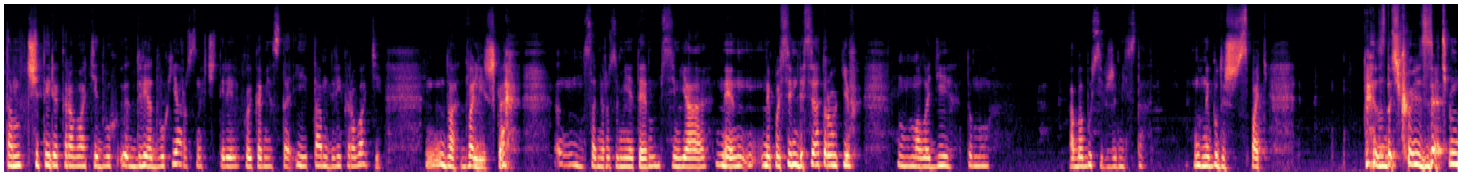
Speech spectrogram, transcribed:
Там чотири кроваті, двох, дві двохярусних, чотири койка-міста, і там дві кроваті, два, два ліжка. Ну, Самі розумієте, сім'я не, не по 70 років, молоді, тому а бабусі вже міста. Ну, не будеш спати з дочкою з зятям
